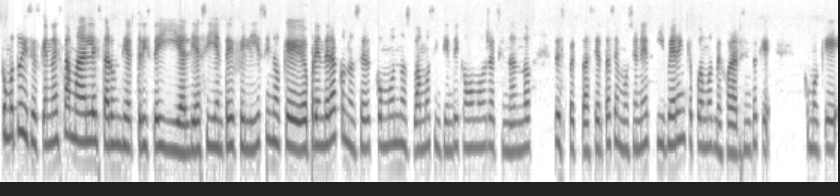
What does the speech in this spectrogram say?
como tú dices, que no está mal estar un día triste y al día siguiente feliz, sino que aprender a conocer cómo nos vamos sintiendo y cómo vamos reaccionando respecto a ciertas emociones y ver en qué podemos mejorar. Siento que como que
